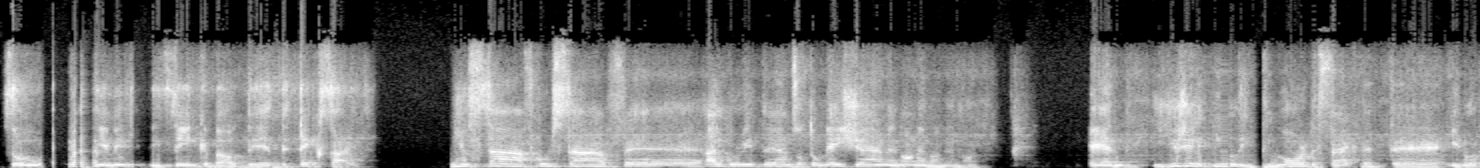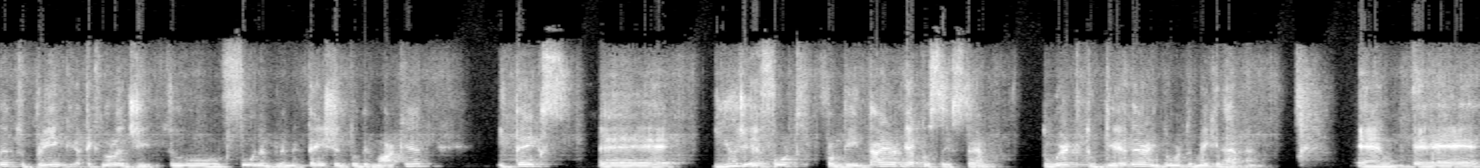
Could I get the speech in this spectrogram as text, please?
so everybody immediately think about the, the tech side. New stuff, cool stuff, uh, algorithms, automation, and on and on and on. And usually people ignore the fact that uh, in order to bring a technology to full implementation to the market, it takes a huge effort from the entire ecosystem to work together in order to make it happen. And uh,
